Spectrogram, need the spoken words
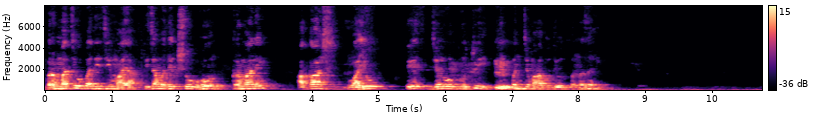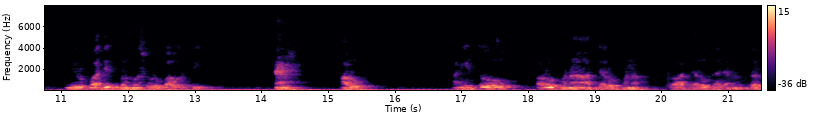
ब्रह्माची उपाधीची माया तिच्यामध्ये क्षोभ होऊन क्रमाने आकाश वायू तेज जल व पृथ्वी ही पंचमहाभूते उत्पन्न झाली. निरुपाधित ब्रह्मस्वरूपावरती आरोप. आणि तो आरोप म्हणा अध्यारोप म्हणा तो अध्यारोप झाल्यानंतर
